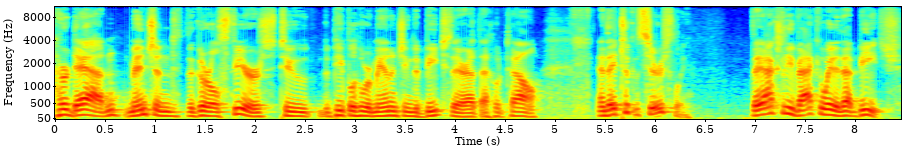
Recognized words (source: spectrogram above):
her dad mentioned the girl's fears to the people who were managing the beach there at that hotel, and they took it seriously. They actually evacuated that beach.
